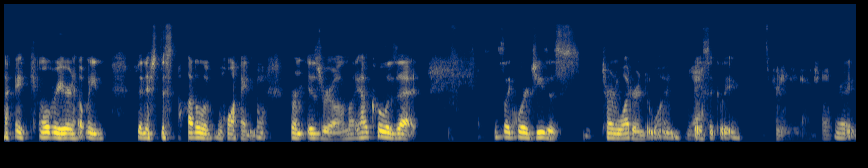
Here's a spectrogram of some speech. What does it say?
gotta come over here and help me finish this bottle of wine from israel i'm like how cool is that it's like where jesus turned water into wine Yeah. basically It's pretty neat, actually. right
